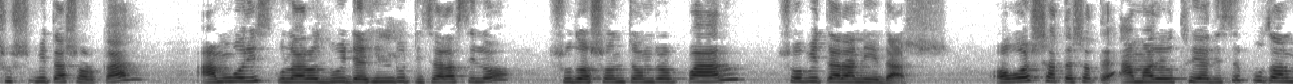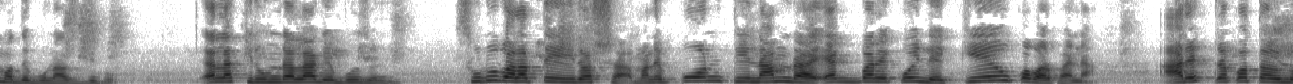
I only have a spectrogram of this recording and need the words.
সুস্মিতা সরকার আমগর স্কুল আরও দুইটা হিন্দু টিচার আছিল, সুদর্শন চন্দ্র পাল, সবিতা রানী দাস। অগর সাথে সাথে আমারেও থুয়া দিছে, পূজার মধ্যে বোনাস দিব। এলা কিরুমডা লাগে বুঝুন। ছোটোবেলাতে এই রসা মানে পনটি নামটা একবারে কইলে কেউ কবার পায় না। আরেকটা কথা হইল,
